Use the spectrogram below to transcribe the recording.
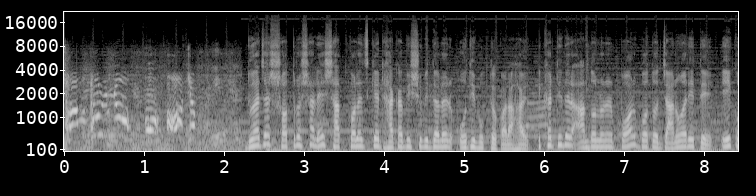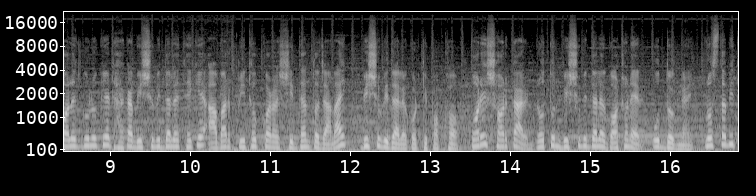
সম্ভব দু হাজার সতেরো সালে সাত কলেজকে ঢাকা বিশ্ববিদ্যালয়ের অধিভুক্ত করা হয়। শিক্ষার্থীদের আন্দোলনের পর গত জানুয়ারিতে এই কলেজগুলোকে ঢাকা বিশ্ববিদ্যালয় থেকে আবার পৃথক করার সিদ্ধান্ত জানায় বিশ্ববিদ্যালয় কর্তৃপক্ষ। পরে সরকার নতুন বিশ্ববিদ্যালয় গঠনের উদ্যোগ নেয়। প্রস্তাবিত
